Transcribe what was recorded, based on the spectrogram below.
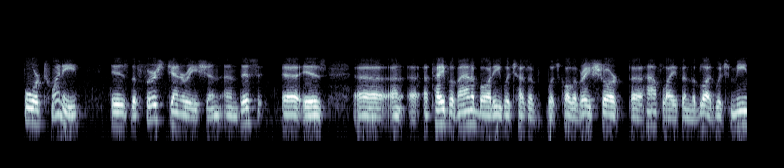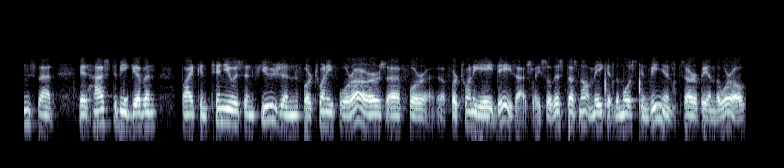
420 is the first generation, and this is a, a, type of antibody which has a what's called a very short uh, half-life in the blood, which means that it has to be given by continuous infusion for 24 hours uh, for uh, for 28 days actually. So this does not make it the most convenient therapy in the world.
